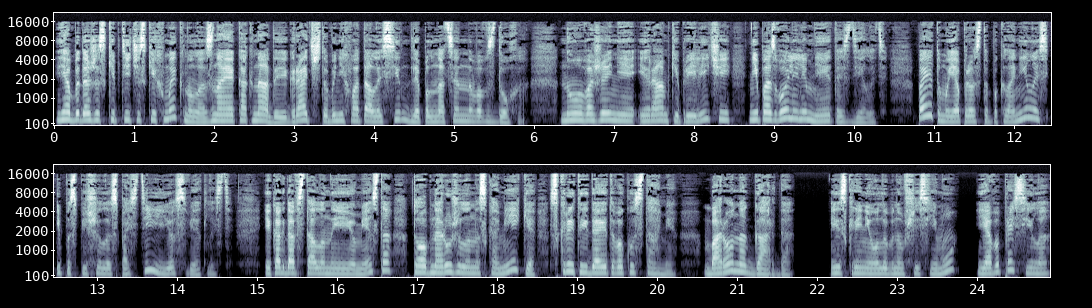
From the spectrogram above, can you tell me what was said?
Я бы даже скептически хмыкнула, зная, как надо играть, чтобы не хватало сил для полноценного вздоха. Но уважение и рамки приличий не позволили мне это сделать. Поэтому я просто поклонилась и поспешила спасти ее светлость. И когда встала на ее место, то обнаружила на скамейке, скрытой до этого кустами, барона Гарда. Искренне улыбнувшись ему, я вопросила,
